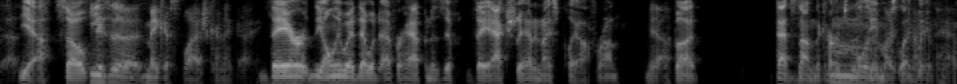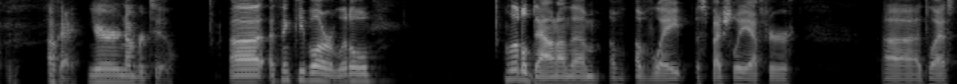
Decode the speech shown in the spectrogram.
that. yeah so He's a make a splash kind of guy. they're the only way that would ever happen is if they actually had a nice playoff run Yeah. but that's not in the cards of this team most likely. Okay. You're number two. uh i think people are a little a little down on them of, of late especially after uh the last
